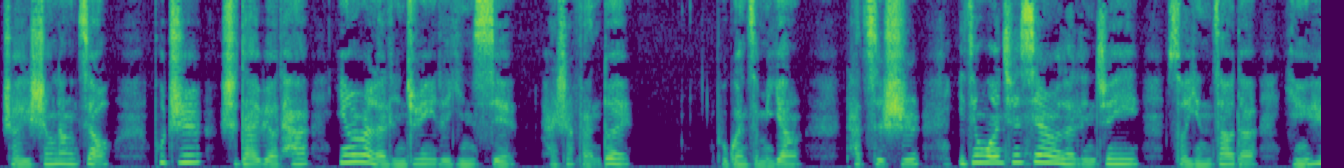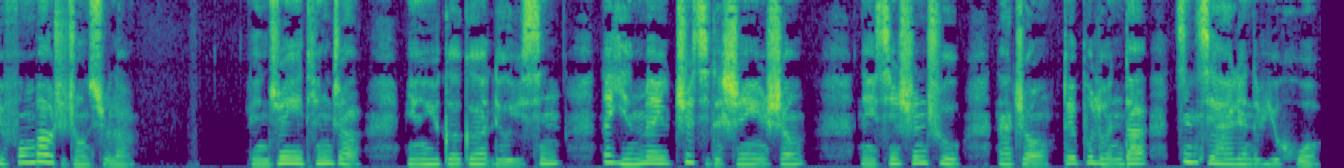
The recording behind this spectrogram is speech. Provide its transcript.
这一声浪叫，不知是代表他应软了林俊逸的淫邪，还是反对。不管怎么样。他此时已经完全陷入了林俊逸所营造的淫欲风暴之中去了。林俊逸听着明玉格格刘雨欣那淫媚至极的呻吟声，内心深处那种对不伦的禁忌爱恋的欲火，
